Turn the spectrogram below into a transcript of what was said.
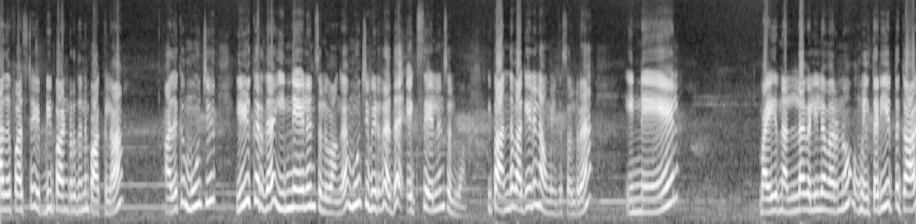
அதை ஃபஸ்ட்டு எப்படி பண்ணுறதுன்னு பார்க்கலாம். அதுக்கு மூச்சு இழுக்கிறத இன்னேலுன்னு சொல்லுவாங்க. மூச்சு விடுறத எக்ஸேலுன்னு சொல்லுவாங்க. இப்போ அந்த வகையில் நான் உங்களுக்கு சொல்கிறேன் இன்னேல் வயிறு நல்லா வெளியில் வரணும். உங்களுக்கு தெரியறதுக்காக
